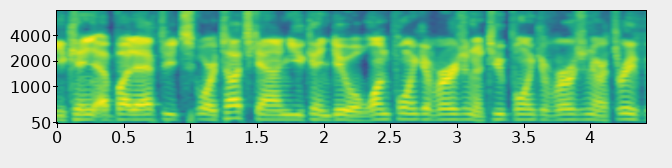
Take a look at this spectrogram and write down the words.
You can, uh, but after you score a touchdown, you can do a one point conversion, a two point conversion, or a three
